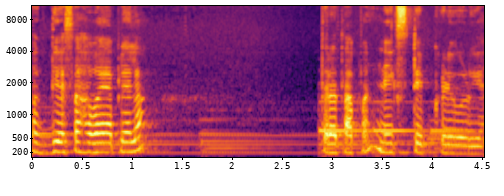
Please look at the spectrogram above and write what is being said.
अगदी असा हवा आहे आपल्याला. तर आता आपण नेक्स्ट स्टेपकडे वळूया.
